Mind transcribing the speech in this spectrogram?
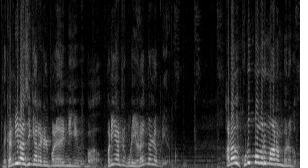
இந்த கன்னிராசிக்காரர்கள் பணி இன்னைக்கு இப்போ பணியாற்றக்கூடிய இடங்கள் அப்படி இருக்கும். ஆனால் குடும்ப வருமானம் பெருகும்.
